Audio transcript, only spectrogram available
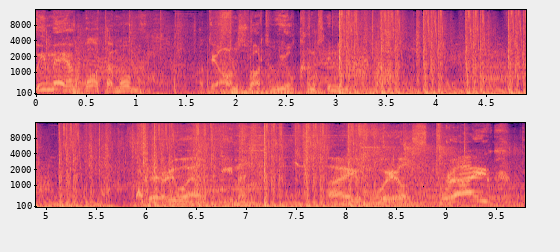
We may have bought a moment, but the onslaught will continue. Very well, demon. I will strike!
